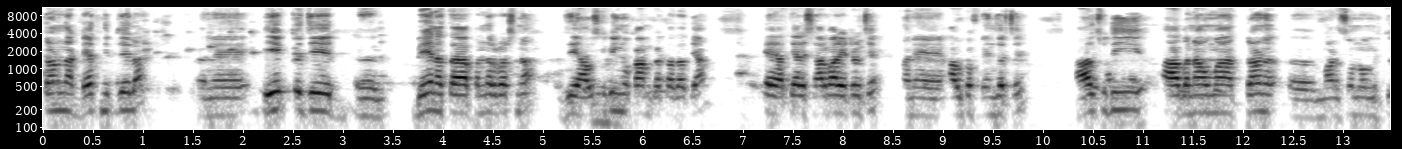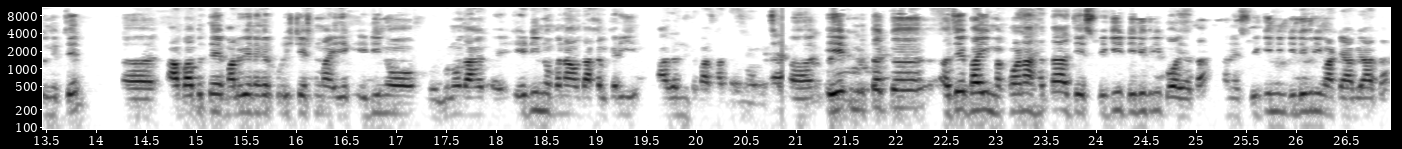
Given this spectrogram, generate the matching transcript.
ત્રણના ડેથ નીપજેલા અને એક જે બેન હતા પંદર વર્ષના જે હાઉસકીપિંગનું કામ કરતા હતા ત્યાં, એ અત્યારે સારવાર હેઠળ છે અને આઉટ ઓફ ડેન્જર છે. હાલ સુધી આ બનાવમાં ત્રણ માણસોનો મૃત્યુ નિપજેલ. આ બાબતે માલવીયનગર પોલીસ સ્ટેશનમાં એક એડીનો ગુનો એડીનો બનાવ દાખલ કરી આગળની તપાસ હાથ ધરવામાં આવી છે. એક મૃતક અજયભાઈ મકવાણા હતા, જે સ્વિગી ડિલિવરી બોય હતા અને સ્વિગીની ડિલિવરી માટે આવ્યા હતા.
